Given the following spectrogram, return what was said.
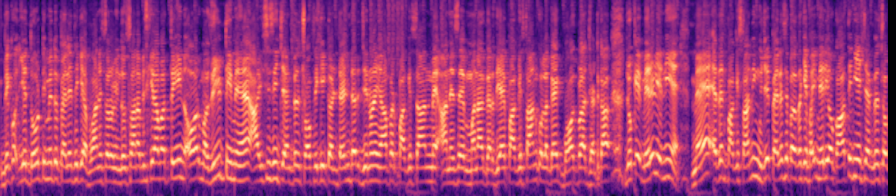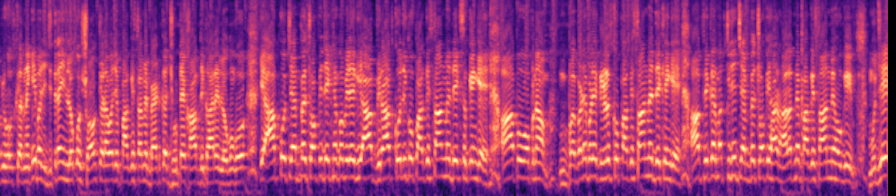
देखो, ये दो टीमें तो पहले थी कि अफ़गानिस्तान और हिंदुस्तान अब इसके अलावा तीन और मजीद टीमें हैं आईसीसी चैंपियंस ट्रॉफी की कंटेंडर जिन्होंने यहाँ पर पाकिस्तान में आने से मना कर दिया है। पाकिस्तान को लगा एक बहुत बड़ा झटका, जो कि मेरे लिए नहीं है। मैं एज एन पाकिस्तानी, मुझे पहले से पता था कि भाई, मेरी औकात ही नहीं है चैंपियंस ट्रॉफी होस्ट करने की। बस जितना इन लोगों को शौक चढ़ा हुआ जो पाकिस्तान में बैठकर झूठे खाब दिखा रहे लोगों को, कि आपको चैंपियंस ट्रॉफी देखने को मिलेगी। आप विराट कोहली को पाकिस्तान में देख सकेंगे। आप अपना बड़े बड़े क्रिकेटर्स को पाकिस्तान में देखेंगे। आप फ़िक्र मत कीजिए चैंपियंस ट्रॉफी हर हालत में पाकिस्तान में होगी। मुझे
